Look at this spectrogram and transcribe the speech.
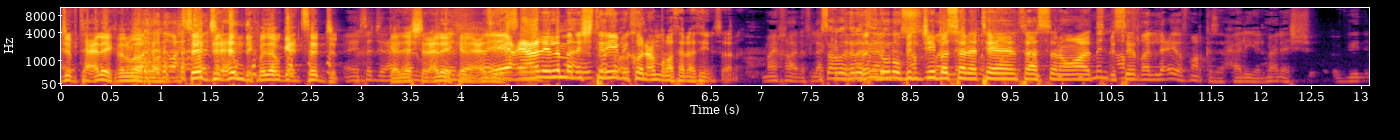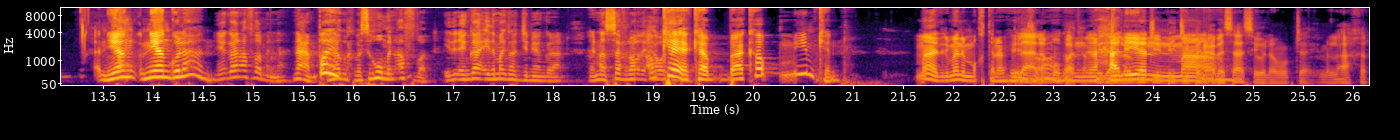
جبتها عليك ذا المرة. سجل عندك ما دام قاعد تسجل. إيه، سجل قاعد أشر عليك يا عزيز. يعني لما نشتريه بيكون عمره 30 سنة. ما يخالف بس لكن عمره 30 ونص. بتجيبه سنتين ثلاث سنوات من بيصير أفضل لعيبه في مركزه حاليا. معلش ناين ناينجولان. ناينجولان أفضل منه. نعم طيب. بس هو من أفضل. إذا إذا ما قدرت تجيب ناينجولان. لأن الصيف الماضي حاولت- okay ك backup يمكن. ما أدري ماني مقتنع فيه لا لا صراحة. مو backup حاليا بيجي بيجي ما بيلعب أساسي ولا مو بجاي من الآخر.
